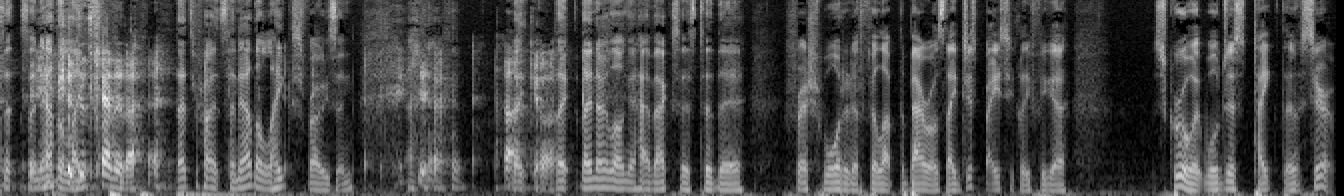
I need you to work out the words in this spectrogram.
So, so now the 'Cause it's lake's Canada. that's right. So now the lake's frozen. Yeah. oh They, god. they, they no longer have access to their fresh water to fill up the barrels. They just basically figure, screw it, we'll just take the syrup.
